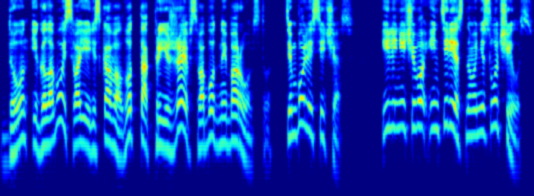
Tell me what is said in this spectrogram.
Да он и головой своей рисковал, вот так приезжая в свободное баронство. Тем более сейчас. Или ничего интересного не случилось?»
